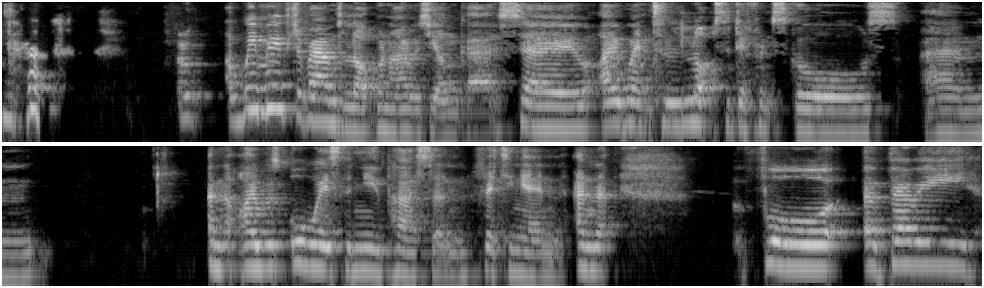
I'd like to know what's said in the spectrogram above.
we moved around a lot when I was younger, so I went to lots of different schools, um, and I was always the new person fitting in. And for a very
